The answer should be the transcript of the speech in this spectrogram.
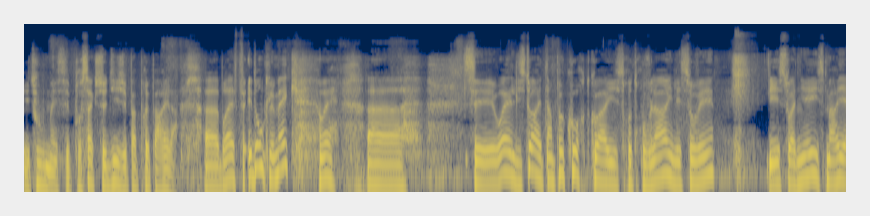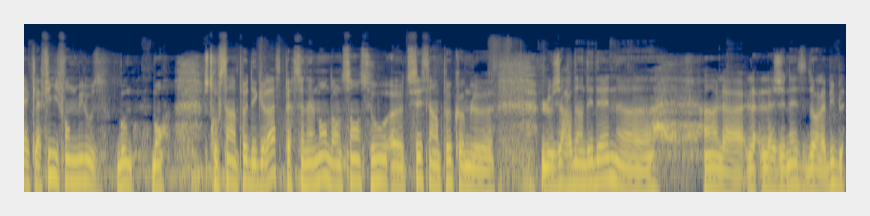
et tout, mais c'est pour ça que je te dis, j'ai pas préparé là. Euh, bref, et donc le mec, ouais, euh, c'est ouais, l'histoire est un peu courte quoi. Il se retrouve là, il est sauvé, il est soigné, il se marie avec la fille, ils font de Mulhouse. Boum. Bon, je trouve ça un peu dégueulasse personnellement dans le sens où, euh, tu sais, c'est un peu comme le le jardin d'Éden, euh, hein, la, la, la, Genèse dans la Bible.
